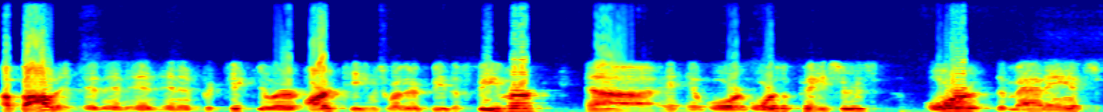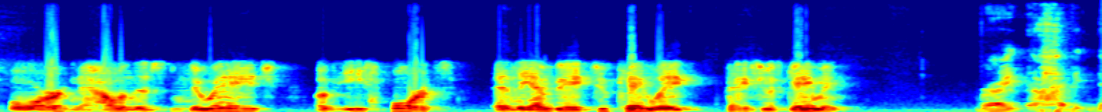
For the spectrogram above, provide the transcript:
about it, and, and, and, in particular our teams, whether it be the Fever uh, or or the Pacers or the Mad Ants, or now in this new age of esports and the NBA 2K League, Pacers Gaming. Right. I mean,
